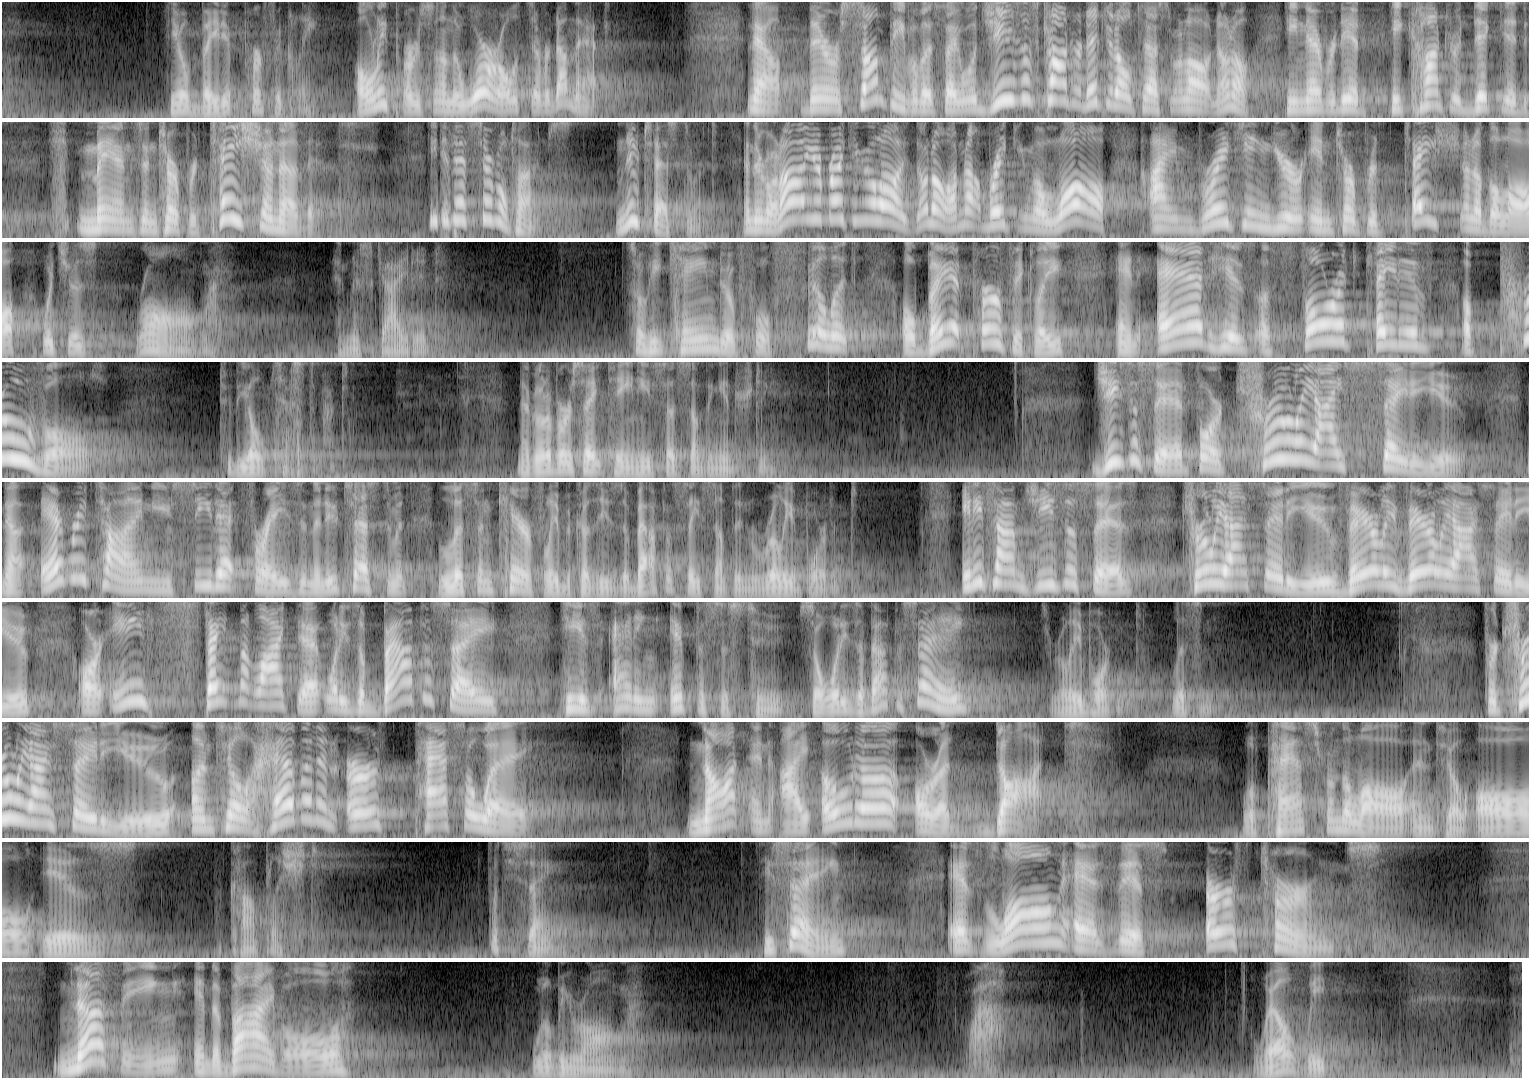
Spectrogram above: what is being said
He obeyed it perfectly. Only person in the world that's ever done that. Now, there are some people that say, well, Jesus contradicted Old Testament law. No, no, he never did. He contradicted man's interpretation of it. He did that several times. New Testament. And they're going, Oh, you're breaking the law. No, no, I'm not breaking the law. I'm breaking your interpretation of the law, which is wrong and misguided. So he came to fulfill it, obey it perfectly, and add his authoritative approval to the Old Testament. Now go to verse 18. He says something interesting. Jesus said, For truly I say to you. Now, every time you see that phrase in the New Testament, listen carefully because he's about to say something really important. Anytime Jesus says, Truly I say to you, verily, verily I say to you, or any statement like that, what he's about to say, he is adding emphasis to. So, what he's about to say is really important. Listen. For truly I say to you, until heaven and earth pass away, not an iota or a dot will pass from the law until all is accomplished. What's he saying? He's saying, as long as this earth turns, nothing in the Bible will be wrong. Wow. Well, we,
